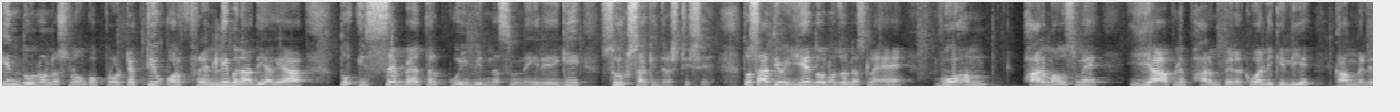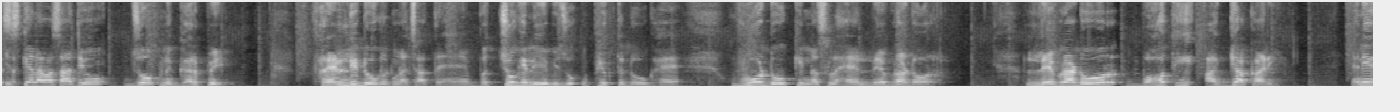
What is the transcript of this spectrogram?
इन दोनों नस्लों को प्रोटेक्टिव और फ्रेंडली बना दिया गया तो इससे बेहतर कोई भी नस्ल नहीं रहेगी सुरक्षा की दृष्टि से। तो साथियों, ये दोनों जो नस्लें हैं, वो हम फार्म हाउस में या अपने फार्म पे रखवाली के लिए काम में ले सकते इसके अलावा साथियों, जो अपने घर पे फ्रेंडली डॉग रखना चाहते हैं, बच्चों के लिए भी जो उपयुक्त डॉग है वो डॉग की नस्ल है लेब्राडोर। लेब्राडोर बहुत ही आज्ञाकारी, यानी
